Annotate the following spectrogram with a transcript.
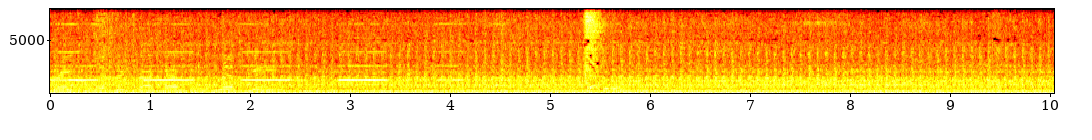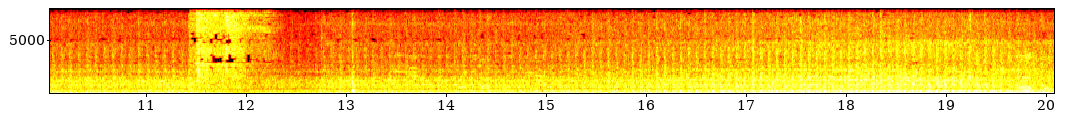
Great delivery truck has a lift gate. Okay,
